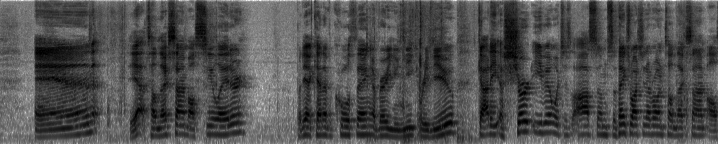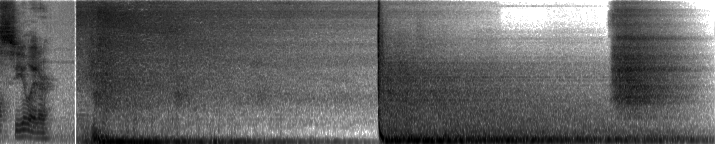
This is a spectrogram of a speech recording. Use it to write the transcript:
And yeah, till next time, I'll see you later. But yeah, kind of a cool thing, a very unique review. Got a shirt even, which is awesome. So thanks for watching, everyone. Until next time, I'll see you later.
